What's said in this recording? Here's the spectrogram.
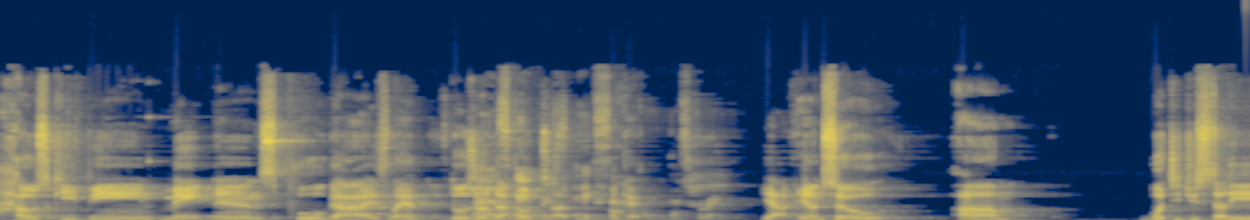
housekeeping, maintenance, pool guys, land. Those are the outside. Exactly. Okay. That's correct. Yeah. And so, um, what did you study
